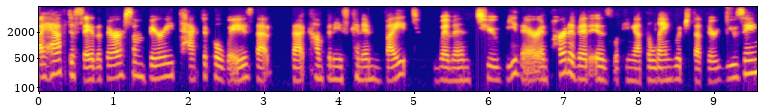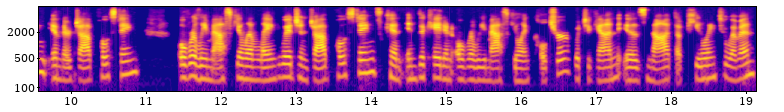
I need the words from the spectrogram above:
I have to say that there are some very tactical ways that that companies can invite women to be there. And part of it is looking at the language that they're using in their job posting. Overly masculine language in job postings can indicate an overly masculine culture, which again is not appealing to women.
